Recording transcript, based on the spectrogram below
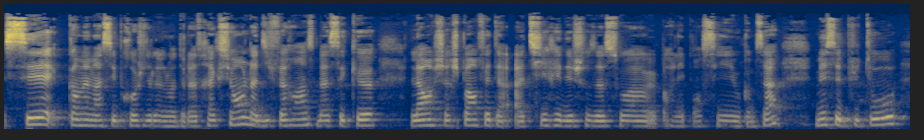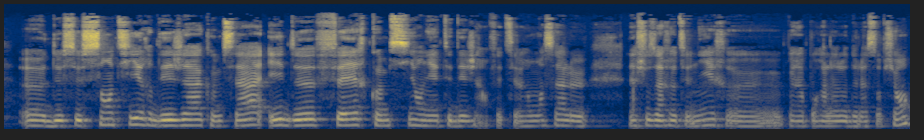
c'est quand même assez proche de la loi de l'attraction. La différence, bah, c'est que là, on cherche pas en fait à attirer des choses à soi euh, par les pensées ou comme ça, mais c'est plutôt euh, de se sentir déjà comme ça et de faire comme si on y était déjà. En fait, c'est vraiment ça le, la chose à retenir euh, par rapport à la loi de l'assomption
